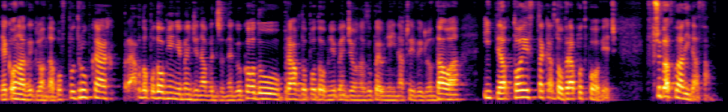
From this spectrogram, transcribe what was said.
jak ona wygląda, bo w podróbkach prawdopodobnie nie będzie nawet żadnego kodu, prawdopodobnie będzie ona zupełnie inaczej wyglądała i to, to jest taka dobra podpowiedź. W przypadku Adidasa.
